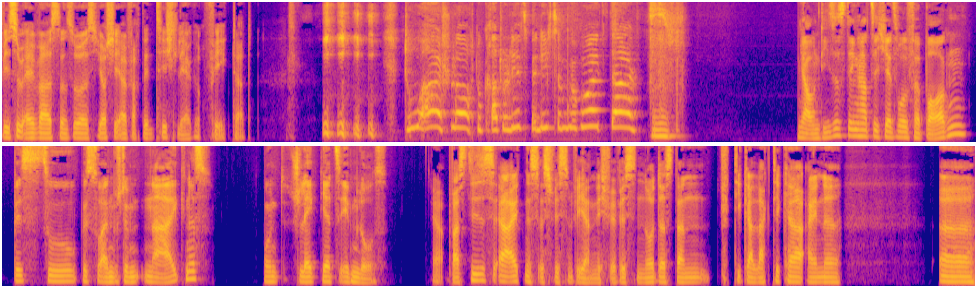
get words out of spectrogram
visuell war es dann so, dass Yoshi einfach den Tisch leer gefegt hat. du Arschloch, du gratulierst mir nicht zum Geburtstag. Ja, und dieses Ding hat sich jetzt wohl verborgen bis zu, bis zu einem bestimmten Ereignis und schlägt jetzt eben los. Ja, was dieses Ereignis ist, wissen wir ja nicht. Wir wissen nur, dass dann die Galaktika eine, äh,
